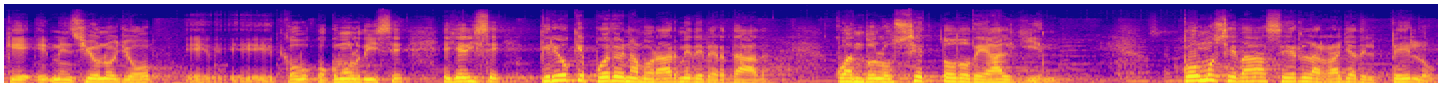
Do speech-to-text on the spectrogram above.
que menciono yo, como, como lo dice, ella dice, creo que puedo enamorarme de verdad cuando lo sé todo de alguien. ¿Cómo se va a hacer la raya del pelo?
